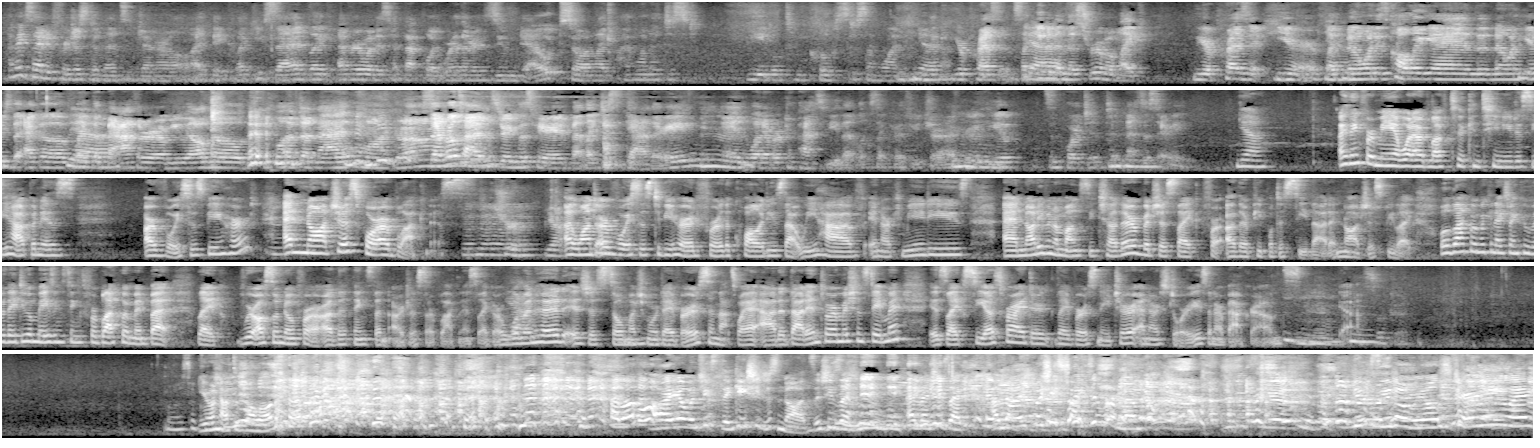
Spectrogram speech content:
I'm excited for just events in general. I think, like you said, like everyone is at that point where they're zoomed out. So I'm like, I want to just be able to be close to someone. Yeah. Like your presence. Like Yeah. even in this room, I'm like, we are present here. Like Yeah. no one is calling in. No one hears the echo of like the bathroom. You all know that people have done Oh that. my god. Several times during this period, but like just gathering Mhm. in whatever capacity that looks like for the future. I agree Mhm. with you. It's important and Mhm. necessary. Yeah. I think for me, what I would love to continue to see happen is our voices being heard, and not just for our blackness. Sure. Yeah. I want our voices to be heard for the qualities that we have in our communities and not even amongst each other, but just like for other people to see that and not just be like, well, Black Women Connect Vancouver, they do amazing things for Black women, but like we're also known for our other things than are just our blackness. Like our Yeah. womanhood is just so much more mm-hmm. diverse, and that's why I added that into our mission statement is like see us for our di- diverse nature and our stories and our backgrounds. Mm-hmm. Yeah. So good. What was the You don't have to follow up. I love how Aria, when she's thinking, she just nods and she's like, "Hmm," and then she's like, I'm like, but she's trying to remember. You see the wheels turning like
